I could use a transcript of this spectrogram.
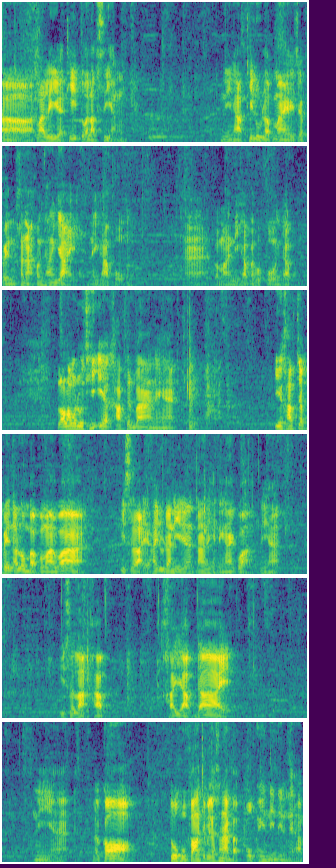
อ่อรายละเอียดที่ตัวรับเสียง นี่ครับที่รูรับไมค์จะเป็นขนาดค่อนข้างใหญ่นะครับผมประมาณนี้ครับไมโครโฟนครับ เราลองมาดูที่เอียร์คัพกันบ้างนะฮะเอียร์คัพจะเป็นอารมณ์แบบประมาณว่าอิสระอยากให้ดูด้านนี้น่าจะเห็นได้ง่ายกว่านี่ฮะอิสระครับ ขยับได้นี่ฮะแล้วก็ตัวหูฟังจะเป็นลักษณะแบบโอเพนนิดนึงนะครับ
